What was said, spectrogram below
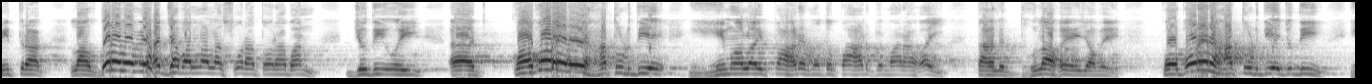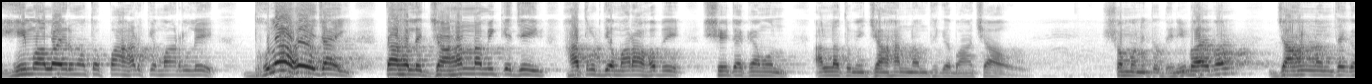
মিত্রাক, লাউ দরভাবে হাজ্জাব আল্লাহ সোরা তরাবান। যদি ওই কবরের ওই হাতুড় দিয়ে হিমালয় পাহাড়ের মতো পাহাড়কে মারা হয়, তাহলে ধুলা হয়ে যাবে। কবরের হাতুড় দিয়ে যদি হিমালয়ের মতো পাহাড়কে মারলে ধুলা হয়ে যায়, তাহলে জাহান্নামীকে যেই হাতুড় দিয়ে মারা হবে, সেটা কেমন? আল্লাহ তুমি জাহান্নাম থেকে বাঁচাও। সম্মানিত দিনী ভাই বোন জাহান্নাম থেকে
